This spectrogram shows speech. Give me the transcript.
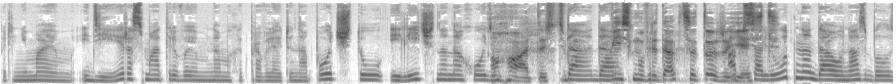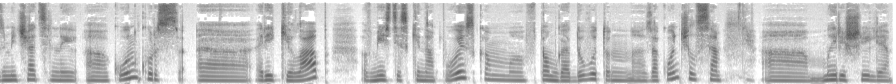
принимаем идеи, рассматриваем, нам их отправляют и на почту, и лично находим. Ага, то есть да, да. письма в редакцию тоже Абсолютно, есть. Абсолютно, да. У нас был замечательный а, конкурс а, Рики Лаб вместе с Кинопоиском. В том году вот он закончился. А, мы решили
